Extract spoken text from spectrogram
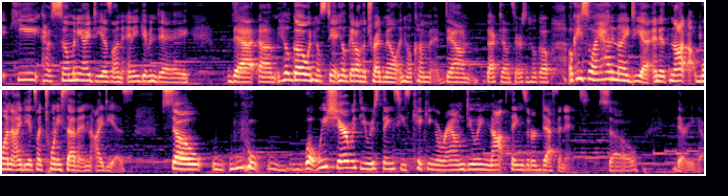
i- he has so many ideas on any given day that um, he'll go and he'll stand, he'll get on the treadmill and he'll come down back downstairs and he'll go, okay, so I had an idea, and it's not one idea; it's like 27 ideas. So what we share with you is things he's kicking around doing, not things that are definite. So there you go.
